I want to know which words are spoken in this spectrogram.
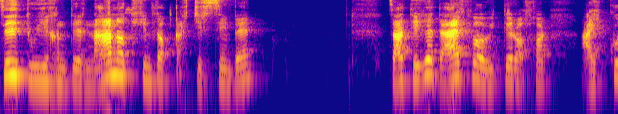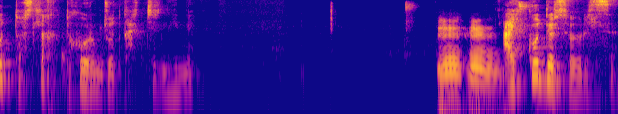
Z үеийнхэн дээр нано технологи гарч ирсэн юм байна. За тэгээд альфа үе дээр болохоор IQ туслах төхөөрөмжүүд гарч ирнэ гинэ. Аа. IQ дээр суурилсан.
